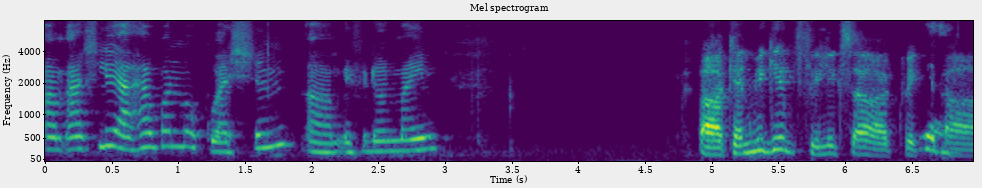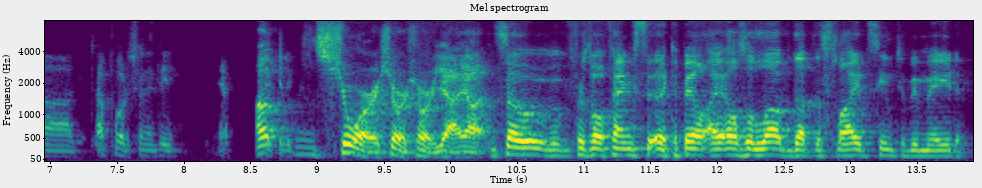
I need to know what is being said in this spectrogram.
um actually i have one more question um if you don't mind uh, can we give Felix a quick yeah. uh, opportunity? Yeah. Uh, sure, sure, sure. Yeah, yeah. So first of all, thanks, uh, Kapil. I also love that the slides seem to be made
